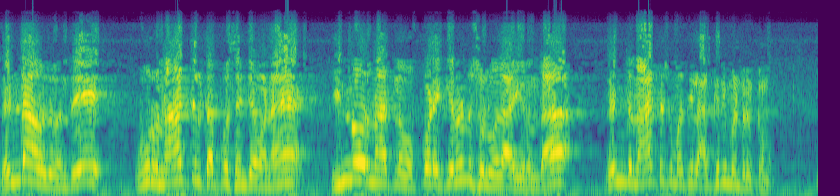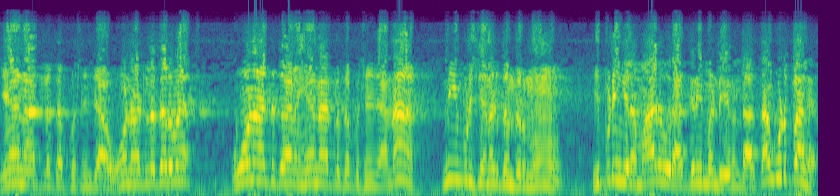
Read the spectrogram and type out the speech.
ரெண்டாவது வந்து ஒரு நாட்டில் தப்பு செஞ்சவன இன்னொரு நாட்டில் ஒப்படைக்கணும்னு சொல்வதா இருந்தா ரெண்டு நாட்டுக்கு மத்தியில் அக்ரிமெண்ட் இருக்கணும். என் நாட்டில் தப்பு செஞ்சா ஓ நாட்டில் தருவேன். ஓ நாட்டுக்காரன் என் நாட்டில் தப்பு செஞ்சானா நீ முடிச்சு எனக்கு தந்துடணும். இப்படிங்கிற மாதிரி ஒரு அக்ரிமெண்ட் இருந்தால் தான் கொடுப்பாங்க.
